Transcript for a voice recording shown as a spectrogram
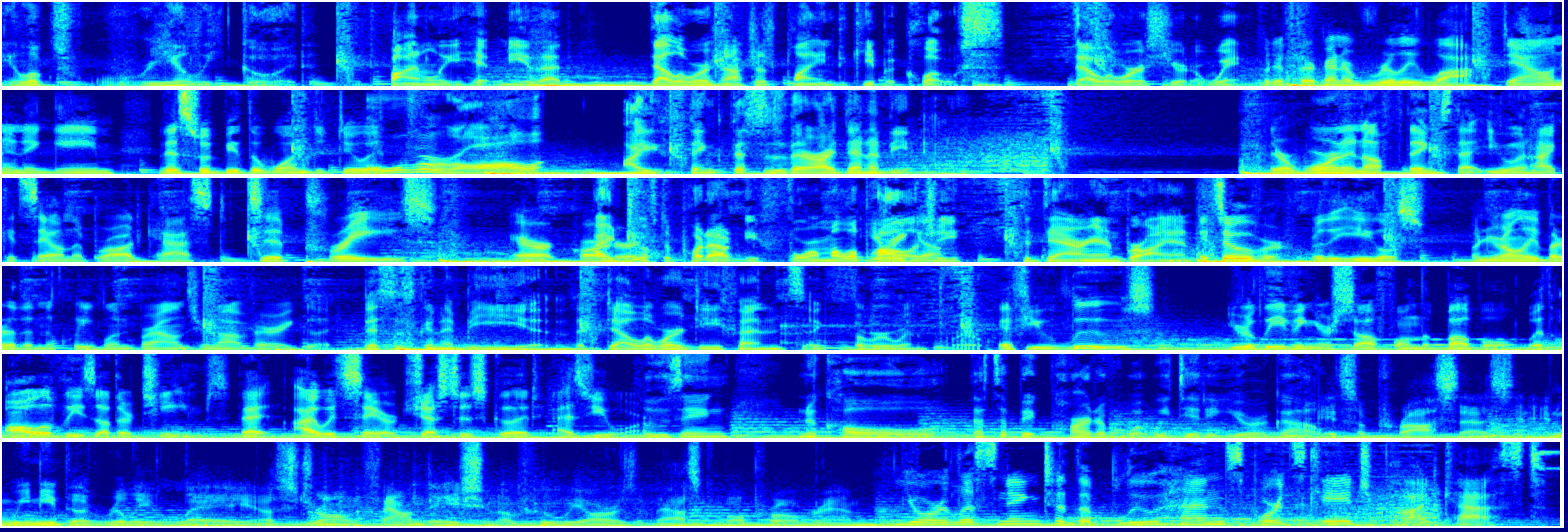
he looks really good. It finally hit me that Delaware's not just playing to keep it close. Delaware's here to win. But if they're going to really lock down in a game, this would be the one to do it. Overall, I think this is their identity now there weren't enough things that you and I could say on the broadcast to praise Eric Carter. I do have to put out a formal apology to Darian Bryant. It's over for the Eagles. When you're only better than the Cleveland Browns, you're not very good. This is going to be the Delaware defense like, through and through. If you lose, you're leaving yourself on the bubble with all of these other teams that I would say are just as good as you are. Losing Nicole, that's a big part of what we did a year ago. It's a process, and, and we need to really lay a strong foundation of who we are as a basketball program. You're listening to the Blue Hen Sports Cage podcast.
